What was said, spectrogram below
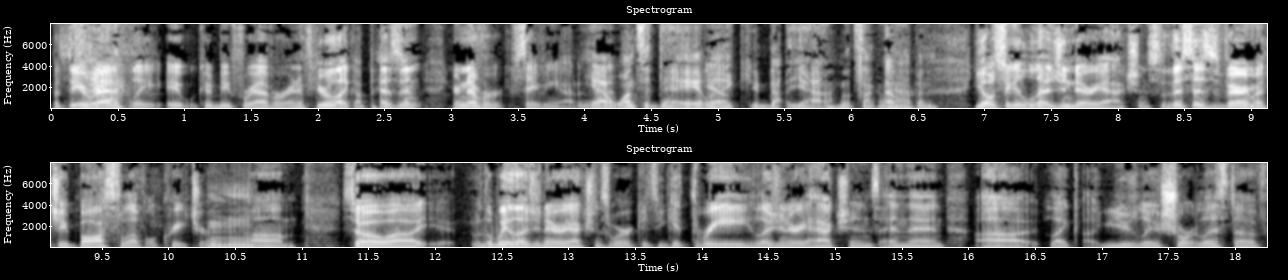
But theoretically, it could be forever. And if you're like a peasant, you're never saving out of it. yeah, that. once a day, Yeah. like you're not, yeah, that's not gonna happen. You also get legendary actions. So this is very much a boss level creature. Mhm. Um, so uh, the way legendary actions work is you get three legendary actions, and then uh, like uh, usually a short list of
